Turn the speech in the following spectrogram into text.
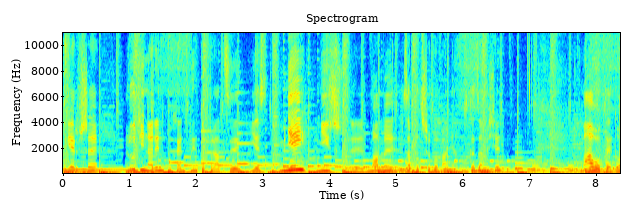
Po pierwsze, ludzi na rynku chętnych do pracy jest mniej niż y, mamy zapotrzebowania. Zgadzamy się? Mało tego,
